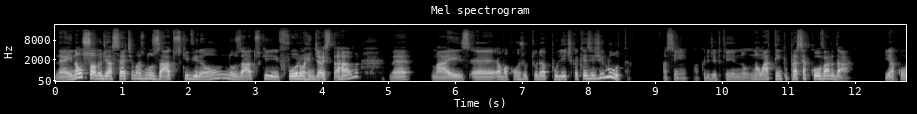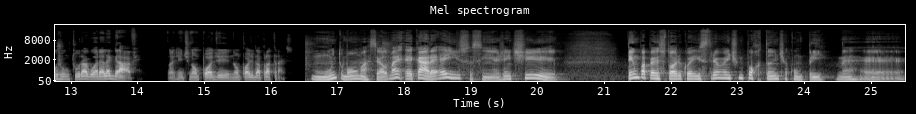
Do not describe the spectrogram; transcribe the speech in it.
Né? E não só no dia 7, mas nos atos que virão, nos atos que foram, a gente já estava, né? Mas é, é uma conjuntura política que exige luta. Assim, acredito que não, não há tempo para se acovardar. E a conjuntura agora ela é grave. A gente não pode não pode dar para trás. Muito bom, Marcelo. Mas, é, cara, é isso, assim. A gente tem um papel histórico aí extremamente importante a cumprir, né? É,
